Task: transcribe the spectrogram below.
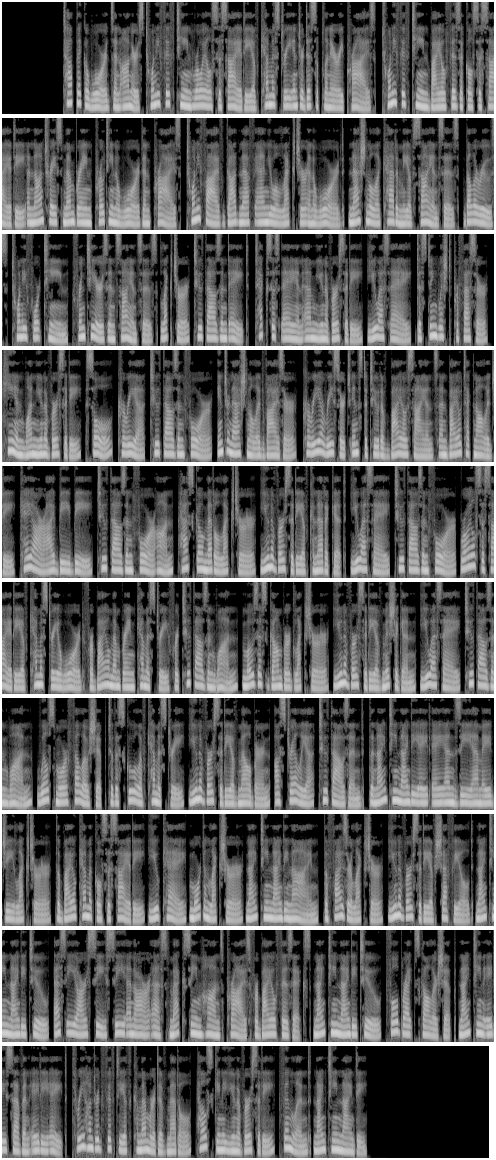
Topic awards and honors 2015 Royal Society of Chemistry Interdisciplinary Prize, 2015 Biophysical Society Anatrace Membrane Protein Award and Prize, 25 Godneff Annual Lecture and Award, National Academy of Sciences, Belarus 2014, Frontiers in Sciences Lecturer 2008, Texas A&M University, USA, Distinguished Professor, Kean One University, Seoul, Korea 2004, International Advisor, Korea Research Institute of Bioscience and Biotechnology KRIBB 2004 on, Hasco Medal Lecturer, University of Connecticut, USA 2004, Royal Society of Chemistry Award for Biomembrane Chemistry for 2001, Moses Gomberg Lecturer, University of Michigan, USA 2001, Wilsmore Fellowship to the School of Chemistry, University of Melbourne, Australia 2000, the 1998 ANZMAG Lecturer, the Biochemical Society UK Morton Lecturer 1999, the Pfizer Lecture, University of Sheffield 1992, SERC CNRS Maxime Hans Prize for Biophysics 1992, Fulbright Scholarship 1987–88, 350 Commemorative Medal, Helsinki University, Finland 1990.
